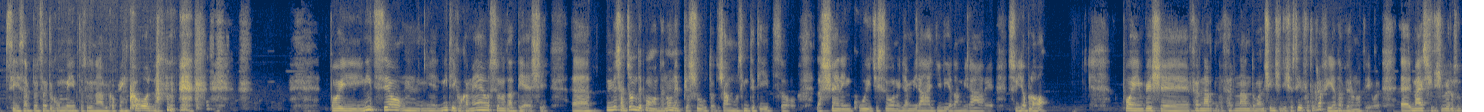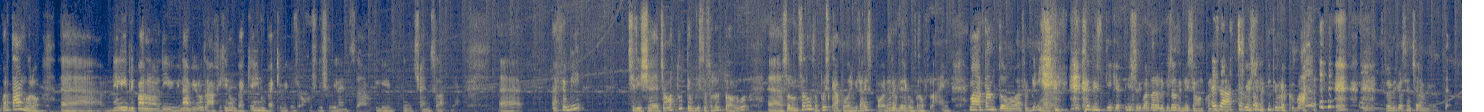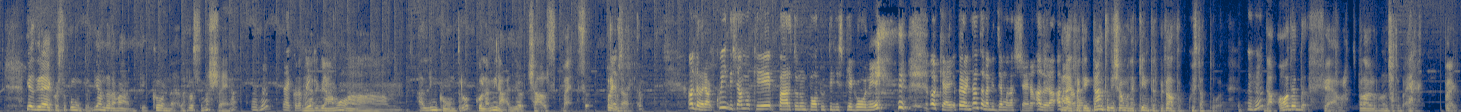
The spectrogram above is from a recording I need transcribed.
sì, sempre il solito commento sulle navi copia e incolla. poi inizio, mh, il mitico cameo sono da 10. Eh, invece a John De Pond non è piaciuto, diciamo, sintetizzo la scena in cui ci sono gli ammiragli lì ad ammirare sugli oblò. Poi invece Fernando, Fernando Mancini ci dice sì, fotografia davvero notevole. Eh, il maestro ci dice vero sul guardangolo. Eh, nei libri parlano di navi orografiche in un vecchio, in un vecchio videogioco, ci dice Vilenza, Vincenzo Lavia. Eh, FB ci dice ciao a tutti, ho visto solo il prologo, eh, solo un saluto, poi scappo per evitare spoiler e vi recupero offline. Ma tanto FB rischi che finisce di guardare l'episodio e noi siamo ancora esatto. in diretta, quindi non ti preoccupare, te lo dico sinceramente. Io direi a questo punto di andare avanti con la prossima scena. Uh-huh. Eccola qui. E arriviamo a, all'incontro con l'ammiraglio Charles Vance. Prego, Esatto. Sofia. Allora, qui diciamo che partono un po' tutti gli spiegoni. ok, però intanto analizziamo la scena. Allora, Ah, abbiamo... infatti, intanto diciamo da chi ha interpretato questo attore. Mhm. Da Oded Fair. Spero averlo pronunciato bene. Prego.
